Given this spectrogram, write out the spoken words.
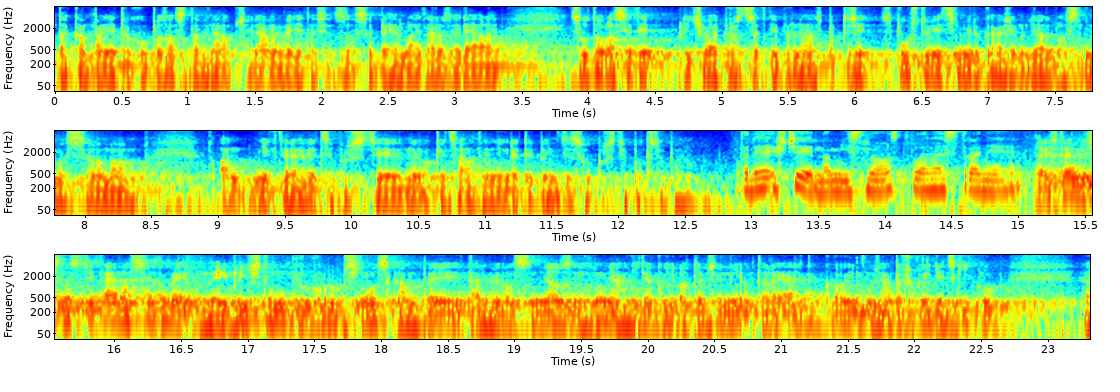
ta kampaně je trochu pozastavená, určitě dáme vědět, až se to zase během léta rozjede, ale jsou to vlastně ty klíčové prostředky pro nás, protože spoustu věcí my dokážeme udělat vlastníma silama a některé věci prostě neokecáte, někde ty peníze jsou prostě potřeba. Tady je ještě jedna místnost v levé straně. Tady v té místnosti, ta je vlastně nejblíž tomu průchodu přímo z kampy. Tady by vlastně měl vzniknout nějaký takový otevřený ateliér, takový možná trošku i dětský klub, eh,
